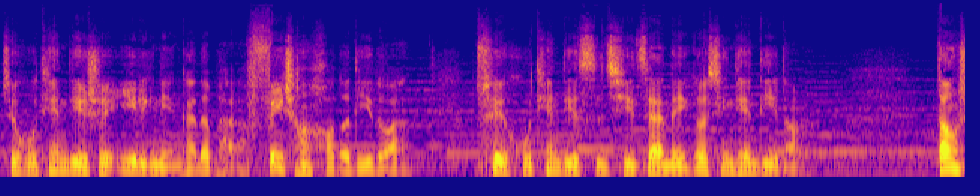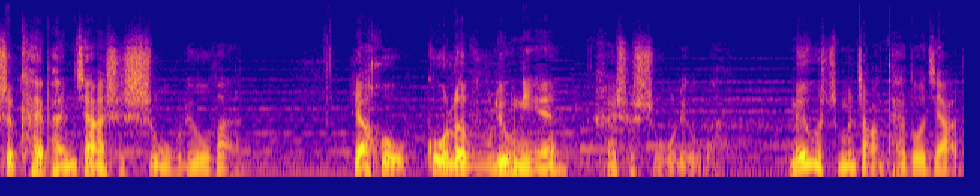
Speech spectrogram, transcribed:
翠湖天地是一零年开的盘，非常好的地段。翠湖天地四期在那个新天地那儿，当时开盘价是十五六万，然后过了五六年还是十五六万，没有什么涨太多价的，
